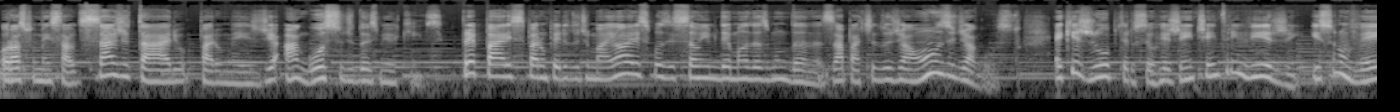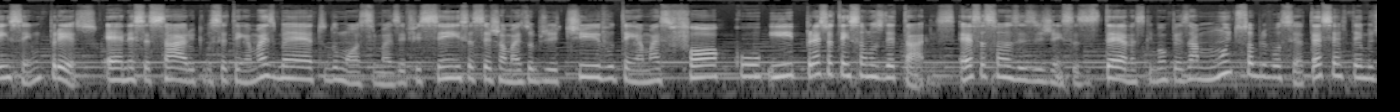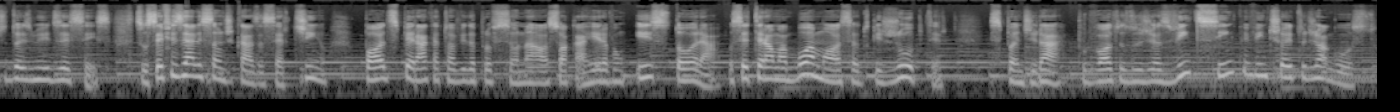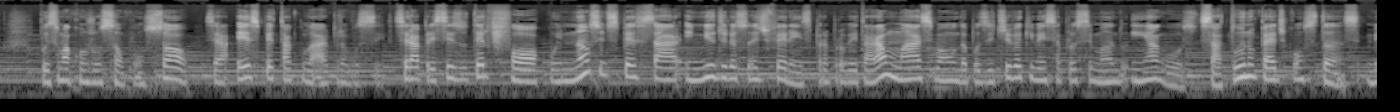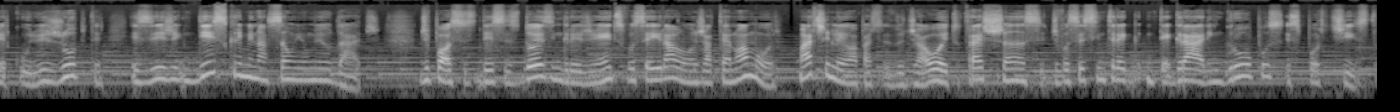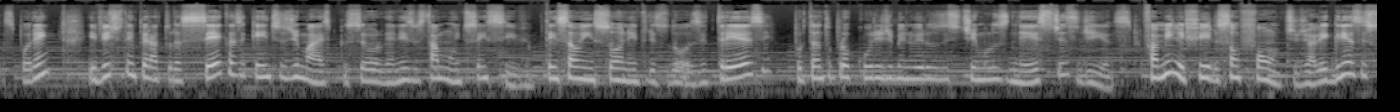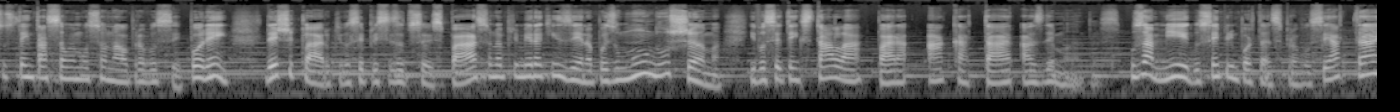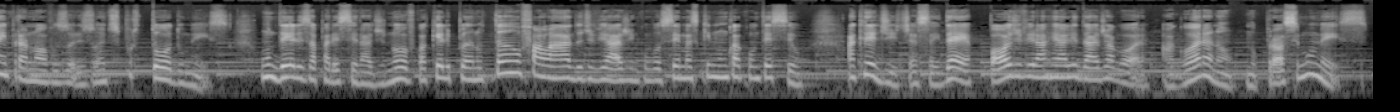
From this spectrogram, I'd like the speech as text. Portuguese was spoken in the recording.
Horóscopo mensal de Sagitário para o mês de agosto de 2015. Prepare-se para um período de maior exposição em demandas mundanas a partir do dia 11 de agosto. É que Júpiter, o seu regente, entra em Virgem. Isso não vem sem um preço. É necessário que você tenha mais método, mostre mais eficiência, seja mais objetivo, tenha mais foco e preste atenção nos detalhes. Essas são as exigências externas que vão pesar muito sobre você até setembro de 2016. Se você fizer a lição de casa certinho, pode esperar que a tua vida profissional, a sua carreira vão estourar. Você terá uma boa amostra do que Júpiter expandirá por volta dos dias 25 e 28 de agosto pois uma conjunção com o Sol será espetacular para você. Será preciso ter foco e não se dispersar em mil direções diferentes para aproveitar ao máximo a onda positiva que vem se aproximando em agosto. Saturno pede constância, Mercúrio e Júpiter exigem discriminação e humildade. De posse desses dois ingredientes, você irá longe até no amor. Marte Leão, a partir do dia 8, traz chance de você se integrar em grupos esportistas. Porém, evite temperaturas secas e quentes demais, porque o seu organismo está muito sensível. Tensão e insônia entre os 12 e 13 Portanto, procure diminuir os estímulos nestes dias. Família e filhos são fonte de alegrias e sustentação emocional para você. Porém, deixe claro que você precisa do seu espaço na primeira quinzena, pois o mundo o chama e você tem que estar lá para acatar as demandas. Os amigos, sempre importantes para você, atraem para novos horizontes por todo o mês. Um deles aparecerá de novo com aquele plano tão falado de viagem com você, mas que nunca aconteceu. Acredite, essa ideia pode virar realidade agora. Agora não, no próximo mês.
